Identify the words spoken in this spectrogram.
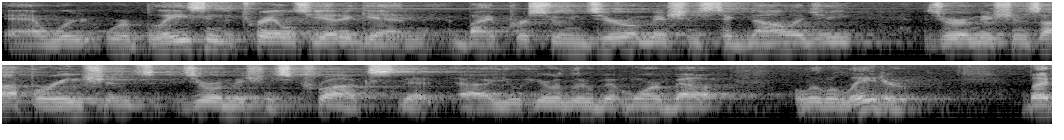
and we're, we're blazing the trails yet again by pursuing zero emissions technology, zero emissions operations, zero emissions trucks that uh, you'll hear a little bit more about a little later. But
